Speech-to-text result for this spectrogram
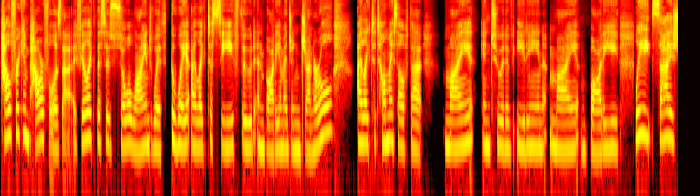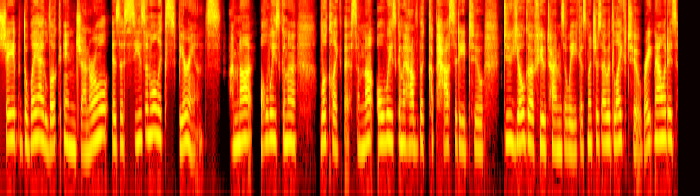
How freaking powerful is that? I feel like this is so aligned with the way I like to see food and body image in general. I like to tell myself that my intuitive eating, my body weight, size, shape, the way I look in general is a seasonal experience. I'm not always going to look like this. I'm not always going to have the capacity to do yoga a few times a week as much as I would like to. Right now, it is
